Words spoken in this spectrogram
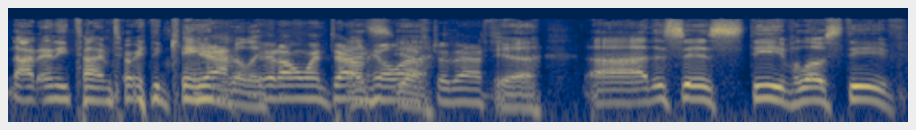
not any time during the game. Yeah, really, it all went downhill yeah, after that. Yeah. Uh, this is Steve. Hello, Steve.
